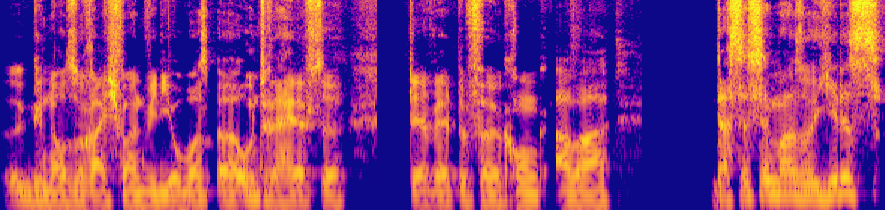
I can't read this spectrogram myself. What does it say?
genauso reich waren wie die Ober äh, untere Hälfte der Weltbevölkerung. Aber das ist immer so, jedes,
